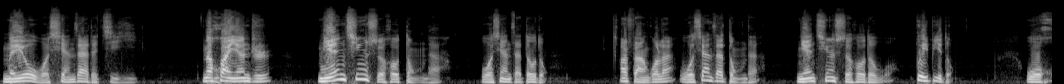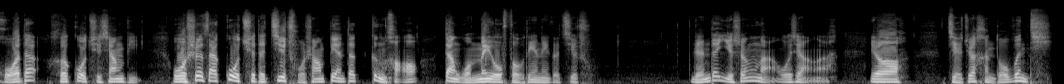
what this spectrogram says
没有我现在的记忆，那换言之，年轻时候懂的，我现在都懂；而反过来，我现在懂的，年轻时候的我未必懂。我活的和过去相比，我是在过去的基础上变得更好，但我没有否定那个基础。人的一生嘛，我想啊，要解决很多问题，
